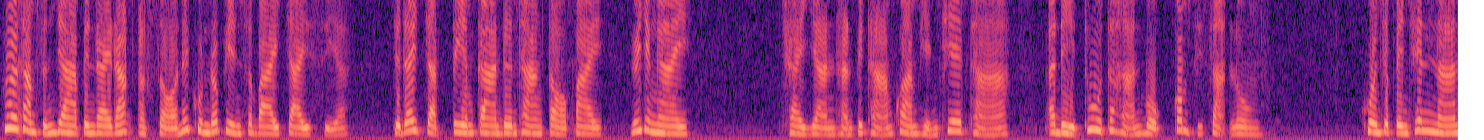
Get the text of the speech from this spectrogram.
เพื่อทำสัญญาเป็นรายรักอักษรให้คุณรพินสบายใจเสีย จะได้จัดเตรียมการเดินทางต่อไป หรือยังไง ชายยันหันไปถามความเห็นเชษฐา อดีตทูตทหารบกก้มศีรษะลง ควรจะเป็นเช่นนั้น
